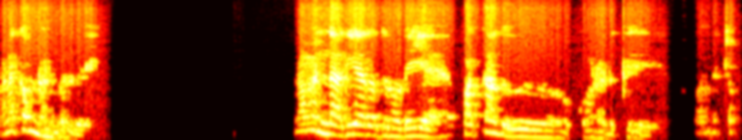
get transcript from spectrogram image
வணக்கம் நண்பர்களே. நம்ம இந்த அதிகாரத்தினுடைய பத்தாவது கோடலுக்கு வந்துட்டோம்.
